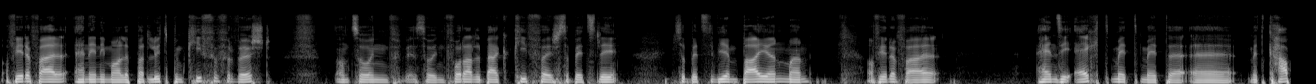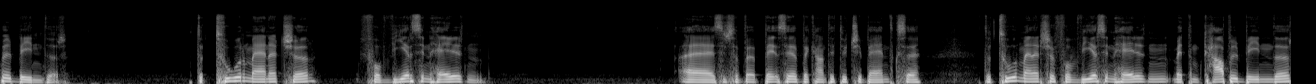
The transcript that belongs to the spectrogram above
Auf jeden Fall habe ich mal ein paar Leute beim Kiffen verwischt. Und so in, so in Vorarlberg Kiffen ist so ein bisschen, so ein bisschen wie in Bayern, Mann. Auf jeden Fall haben sie echt mit, mit, äh, mit Kabelbinder der Tourmanager von Wir sind Helden. Äh, es ist eine be sehr bekannte deutsche Band gewesen. Der Tourmanager von Wir sind Helden mit dem Kabelbinder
